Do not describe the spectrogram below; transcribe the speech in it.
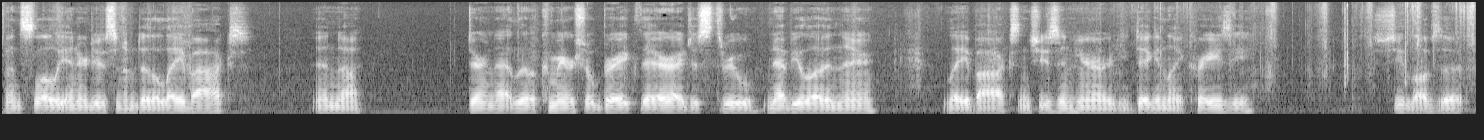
been slowly introducing them to the lay box and uh, during that little commercial break there I just threw Nebulla in there lay box and she's in here already digging like crazy. She loves it.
